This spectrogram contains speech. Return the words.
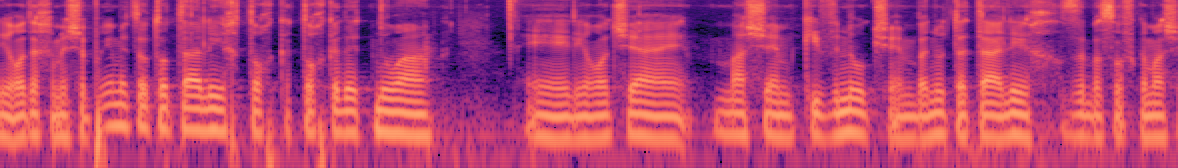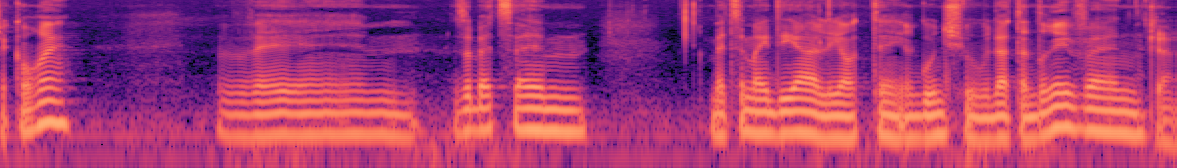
לראות איך הם משפרים את אותו תהליך תוך, תוך כדי תנועה, uh, לראות שמה שהם כיוונו כשהם בנו את התהליך זה בסוף גם מה שקורה, וזה בעצם, בעצם האידיאל להיות uh, ארגון שהוא דאטה דריבן, כן.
